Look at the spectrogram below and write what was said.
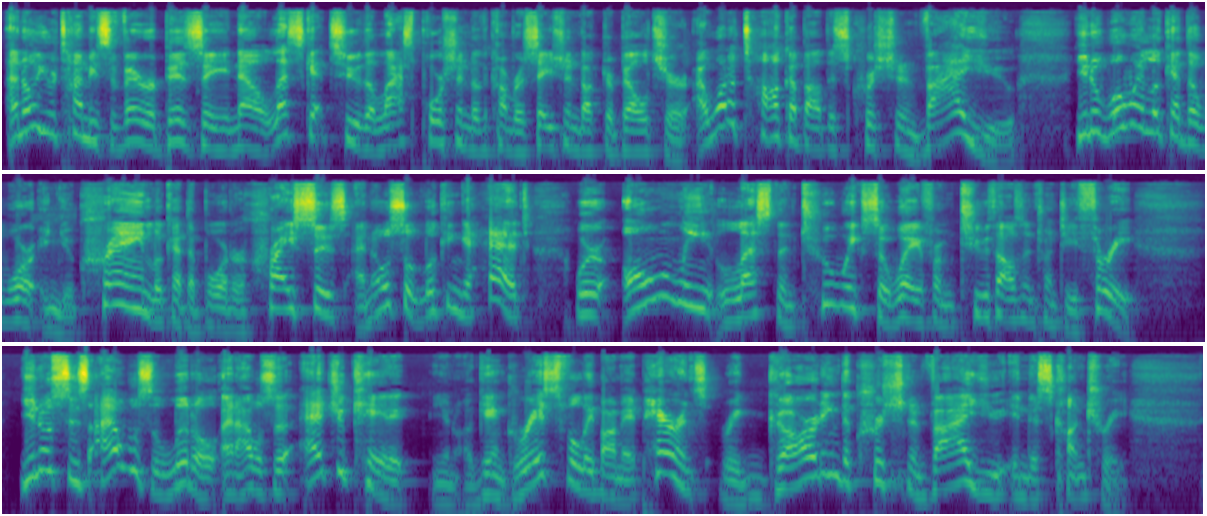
I know your time is very busy. Now, let's get to the last portion of the conversation, Dr. Belcher. I want to talk about this Christian value. You know, when we look at the war in Ukraine, look at the border crisis, and also looking ahead, we're only less than two weeks away from 2023. You know, since I was little and I was educated, you know, again, gracefully by my parents regarding the Christian value in this country.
